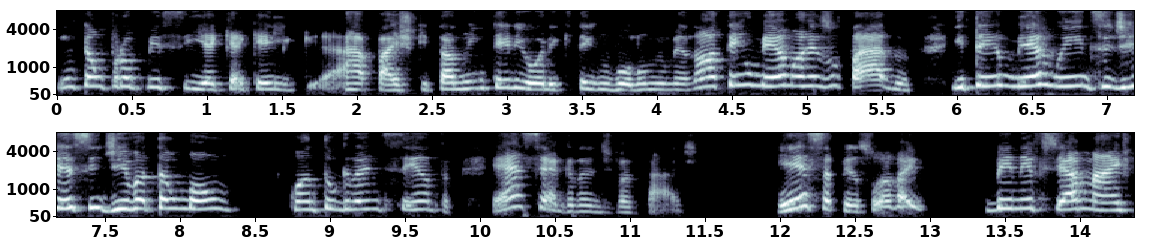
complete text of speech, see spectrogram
Então propicia que aquele rapaz que está no interior e que tem um volume menor tenha o mesmo resultado e tem o mesmo índice de recidiva tão bom quanto o grande centro. Essa é a grande vantagem. Essa pessoa vai beneficiar mais.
